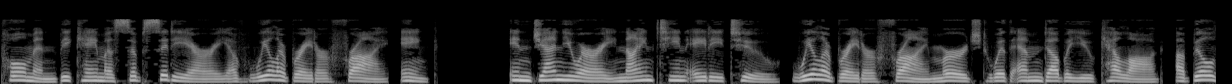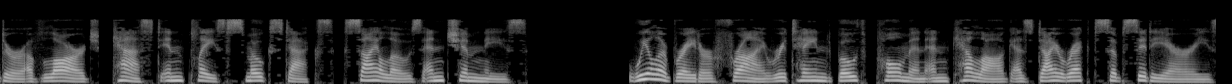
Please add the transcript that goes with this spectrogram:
Pullman became a subsidiary of Wheelabrator Frye, Inc. In January 1982, Wheelabrator Frye merged with M. W. Kellogg, a builder of large, cast-in-place smokestacks, silos and chimneys. Wheelabrator Frye retained both Pullman and Kellogg as direct subsidiaries.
